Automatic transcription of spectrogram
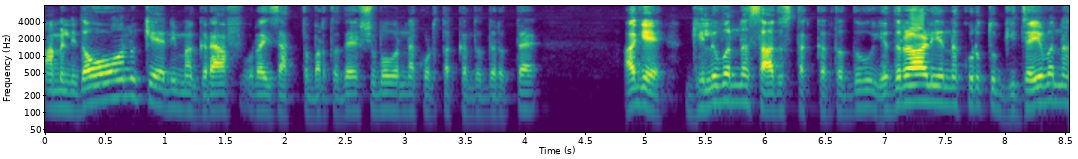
ಆಮೇಲೆ ನಿಧಾನಕ್ಕೆ ನಿಮ್ಮ ಗ್ರಾಫ್ ರೈಸ್ ಆಗ್ತಾ ಬರ್ತದೆ. ಶುಭವನ್ನು ಕೊಡ್ತಕ್ಕಂಥದ್ದು ಇರುತ್ತೆ ಹಾಗೆ ಗೆಲುವನ್ನು ಸಾಧಿಸ್ತಕ್ಕಂಥದ್ದು, ಎದುರಾಳಿಯನ್ನು ಕುರಿತು ಜಯವನ್ನು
